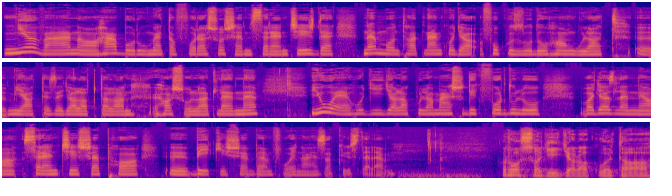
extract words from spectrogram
Nyilván a háború metafora sosem szerencsés, de nem mondhatnánk, hogy a fokozódó hangulat miatt ez egy alaptalan hasonlat lenne. Jó-e, hogy így alakul a második forduló, vagy az lenne a szerencsésebb, ha békésebben folyna ez a küzdelem? Rossz, hogy így alakult a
